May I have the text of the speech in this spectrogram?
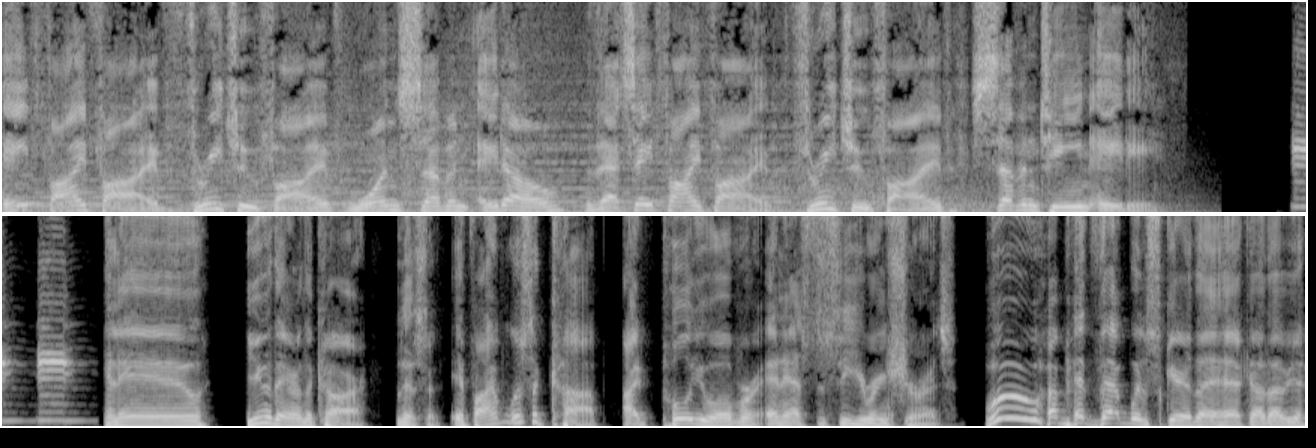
855 325 1780. That's 855 325 1780. Hello? You there in the car. Listen, if I was a cop, I'd pull you over and ask to see your insurance. Woo! I bet that would scare the heck out of you.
